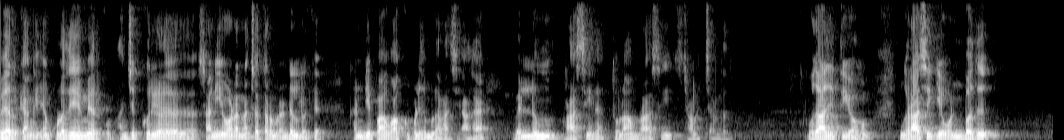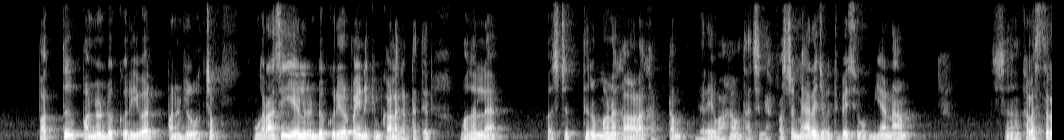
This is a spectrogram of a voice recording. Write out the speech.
பேர் இருக்காங்க. என் குலதெய்வமே இருக்கும். அஞ்சுக்குரிய சனியோட நட்சத்திரம் ரெண்டில் இருக்குது கண்டிப்பாக வாக்குப்பொழிதமுள்ள ராசி. ஆக வெல்லும் ராசியில் துலாம் ராசி சால சிறந்தது உதாதித்ய யோகம். உங்கள் ராசிக்கு ஒன்பது பத்து பன்னெண்டுக்குரியவர் பன்னெண்டில் உச்சம். உங்கள் ராசி ஏழு ரெண்டுக்குரியவர் பயணிக்கும் காலகட்டத்தில் முதல்ல ஃபஸ்ட்டு திருமண காலகட்டம் விரைவாக வந்தாச்சுங்க. ஃபஸ்ட்டு மேரேஜை பற்றி பேசிடுவோம் ஏன்னா கலஸ்தர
